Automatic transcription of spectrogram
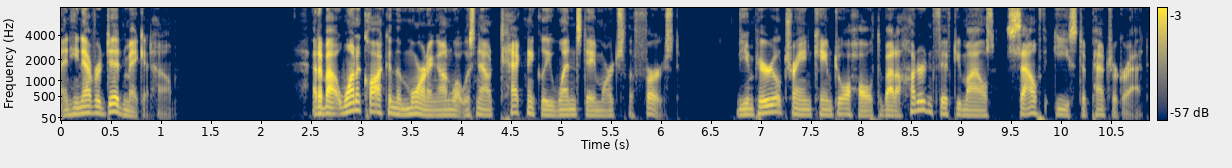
and he never did make it home. At about 1 o'clock in the morning on what was now technically Wednesday, March the 1st, the Imperial train came to a halt about 150 miles southeast of Petrograd.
